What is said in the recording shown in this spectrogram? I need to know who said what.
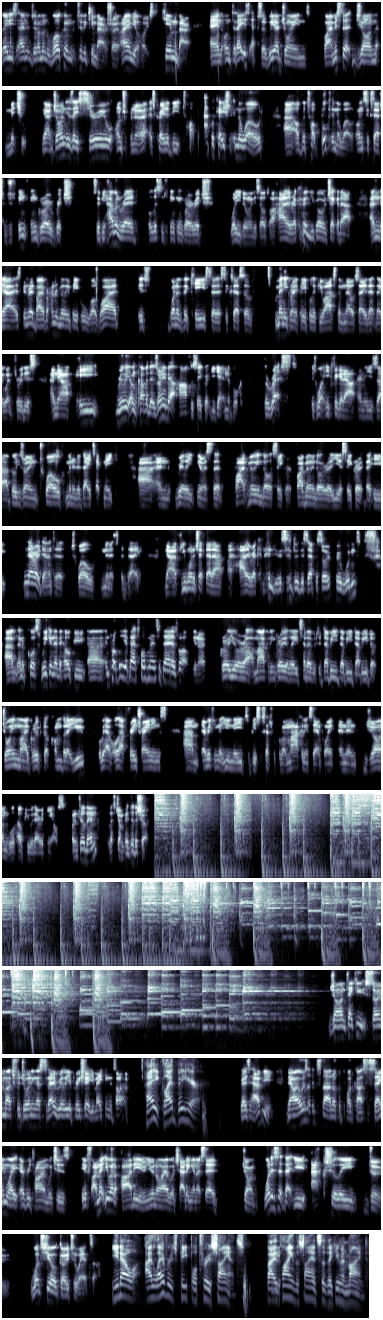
Speaker 1: Ladies and gentlemen, welcome to the Kim Barrett Show. I am your host, Kim Barrett. And on today's episode, we are joined by Mr. John Mitchell. Now, John is a serial entrepreneur, has created the top application in the world uh, of the top book in the world on success, which is Think and Grow Rich. So if you haven't read or listened to Think and Grow Rich, what are you doing with yourselves? I highly recommend you go and check it out. And uh, it's been read by over 100 million people worldwide. It's one of the keys to the success of many great people. If you ask them, they'll say that they went through this. And now he really uncovered there's only about half the secret you get in the book. The rest is what he figured out, and he's uh, built his own 12 minute a day technique. Uh, and really, you know, it's the five million dollar secret, five million dollar a year secret that he narrowed down to 12 minutes a day. Now, if you want to check that out, I highly recommend you listen to this episode. Who wouldn't? Um, and of course, we can never help you uh, in probably about 12 minutes a day as well. You know, grow your uh, marketing, grow your leads. Head over to www.joinmygroup.com.au where we have all our free trainings, um, everything that you need to be successful from a marketing standpoint. And then John will help you with everything else. But until then, let's jump into the show. John, thank you so much for joining us today. Really appreciate you making the time.
Speaker 2: Hey, glad to be here.
Speaker 1: Great to have you. Now, I always like to start off the podcast the same way every time, which is if I met you at a party and you and I were chatting and I said, John, what is it that you actually do? What's your go to answer?
Speaker 2: You know, I leverage people through science by mm. applying the science of the human mind.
